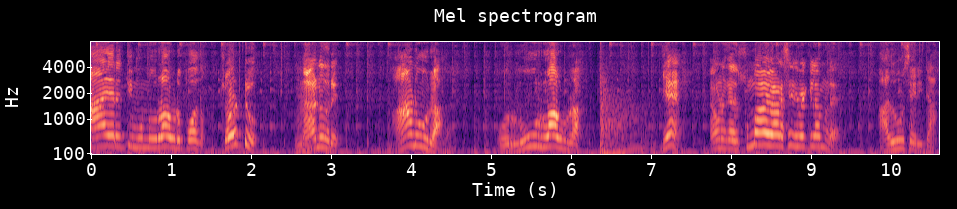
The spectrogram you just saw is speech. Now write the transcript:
ஆயிரத்தி முந்நூறுரூவா கொடு போதும். சோட்டு நானூறு. நானூறா? ஒரு நூறுரூவா கொடுறா ஏன்? அவனுக்கு அது சும்மாவே வேலை செய்ய வைக்கலாம்ல. அதுவும் சரிதான்.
